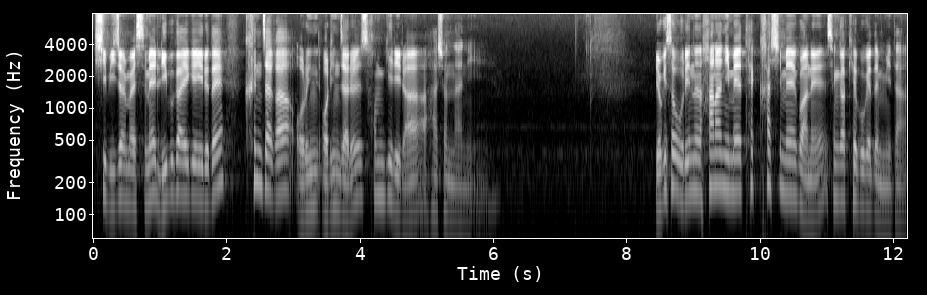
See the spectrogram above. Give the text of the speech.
12절 말씀에 리브가에게 이르되 큰 자가 어린, 어린 자를 섬기리라 하셨나니 여기서 우리는 하나님의 택하심에 관해 생각해 보게 됩니다.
